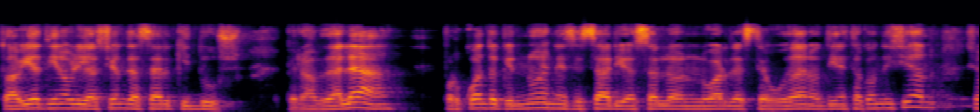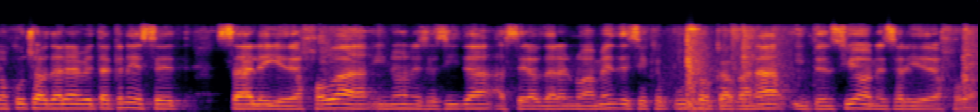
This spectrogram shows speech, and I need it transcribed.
Todavía tiene obligación de hacer Kiddush. Pero Abdalá, por cuanto que no es necesario hacerlo en lugar de este no tiene esta condición, si uno escucha Abdalá en el Beta Knesset, sale y de Jehová y no necesita hacer Abdalá nuevamente si es que puso Kavaná, intención en salir de Jehová.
